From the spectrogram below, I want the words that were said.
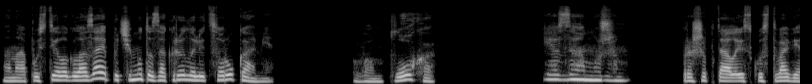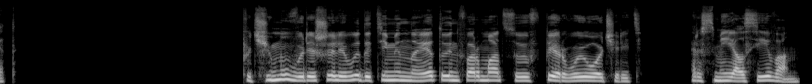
Она опустила глаза и почему-то закрыла лицо руками. «Вам плохо?» «Я замужем», — прошептала искусствовед. «Почему вы решили выдать именно эту информацию в первую очередь?» — рассмеялся Иван.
